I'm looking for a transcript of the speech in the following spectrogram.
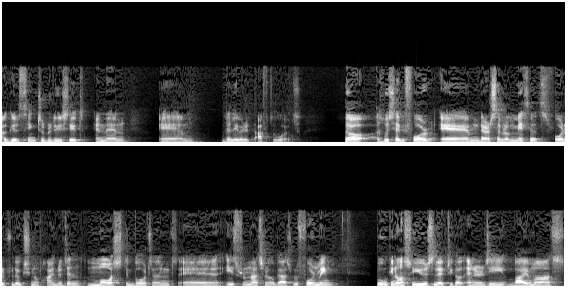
a good thing to produce it and then um, deliver it afterwards. So, as we said before, um, there are several methods for the production of hydrogen. Most important uh, is from natural gas reforming, but we can also use electrical energy, biomass,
